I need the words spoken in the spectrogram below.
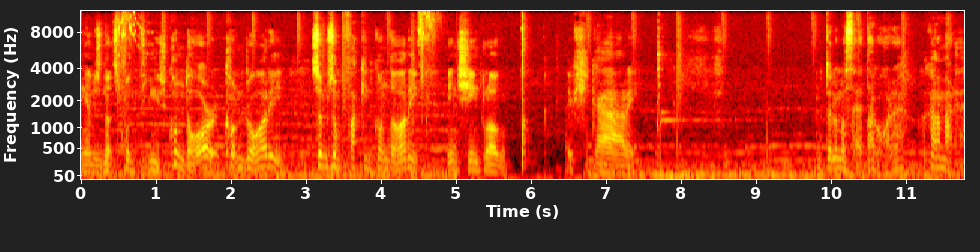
ganhamos nossos pontinhos. Condor, Condori. Somos um fucking Condori. 25 logo. Vai buscar. Meter uma seta agora. Com aquela merda.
